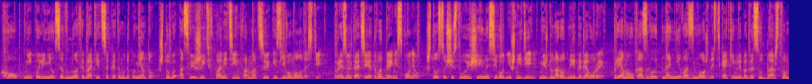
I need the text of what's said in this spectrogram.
Хоуп не поленился вновь обратиться к этому документу, чтобы освежить в памяти информацию из его молодости. В результате этого Деннис понял, что существующие на сегодняшний день международные договоры прямо указывают на невозможность каким-либо государствам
